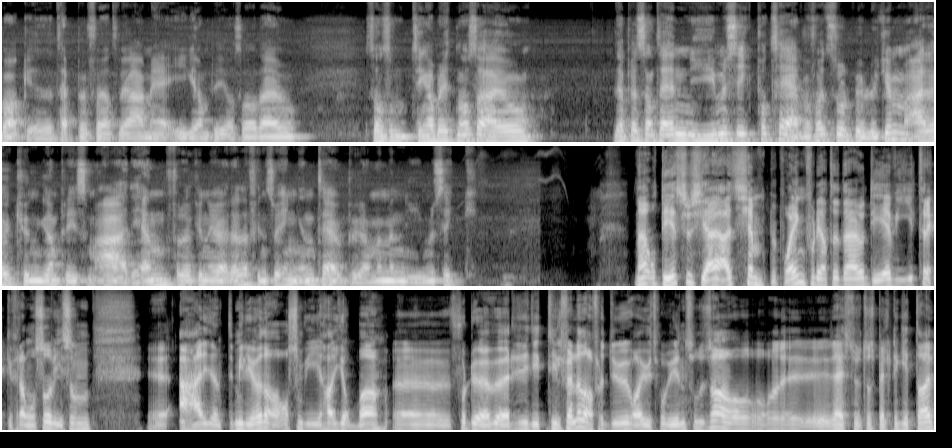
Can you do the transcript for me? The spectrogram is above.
bakteppet for at vi er med i Grand Prix også. Det er jo sånn som ting har blitt nå, så er jo det å presentere ny musikk på TV for et stort publikum er det kun Grand Prix som er igjen for å kunne gjøre. Det finnes jo ingen TV-programmer med ny musikk. Nei, og det syns jeg er et kjempepoeng, for det er jo det vi trekker fram også, vi som uh, er i dette miljøet, da, og som vi har jobba uh, for døve ører i ditt tilfelle, da, for du var ute på byen, som du sa, og, uh, reiste ut og spilte gitar,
